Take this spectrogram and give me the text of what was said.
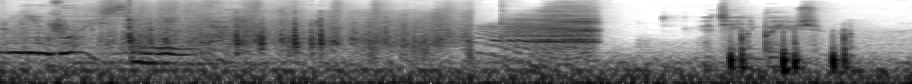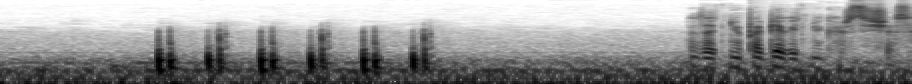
Не бойся меня. Я тебя не боюсь. Побегать, мне кажется, сейчас.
